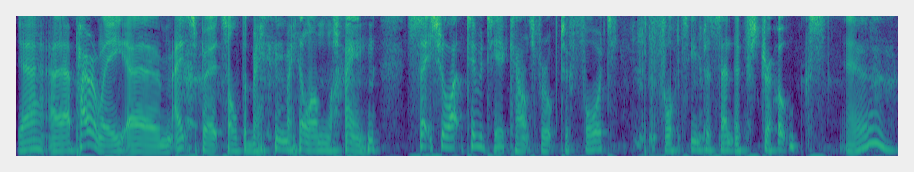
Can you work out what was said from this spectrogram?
Yeah, uh, apparently, um, expert told the Mail Mail Online sexual activity accounts for up to 14 percent of strokes. Oh.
